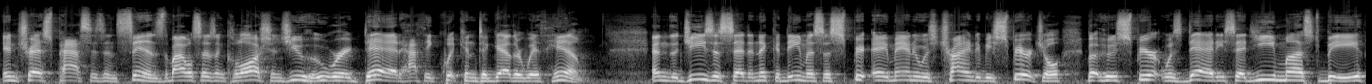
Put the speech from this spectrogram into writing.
in trespasses and sins. The Bible says in Colossians, you who were dead hath he quickened together with him. And the, Jesus said to Nicodemus, a, a man who was trying to be spiritual, but whose spirit was dead, he said, Ye must be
